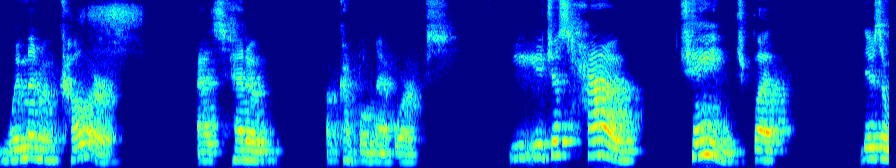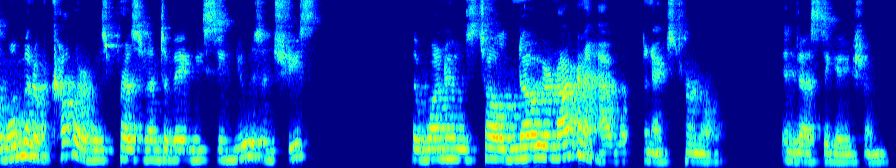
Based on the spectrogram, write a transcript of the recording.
women of color as head of a couple networks. You, you just have change, but there's a woman of color who's president of ABC News, and she's the one who's told, no, you're not going to have an external investigation.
